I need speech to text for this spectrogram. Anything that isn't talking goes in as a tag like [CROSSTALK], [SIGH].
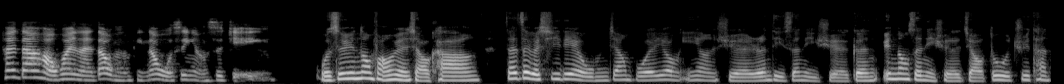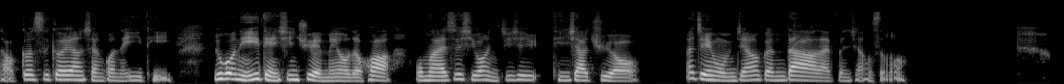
嗨，大家好，欢迎来到我们的频道。我是营养师杰英，我是运动防护员小康。在这个系列，我们将不会用营养学、人体生理学跟运动生理学的角度去探讨各式各样相关的议题。如果你一点兴趣也没有的话，我们还是希望你继续听下去哦。那杰英，我们今天要跟大家来分享什么？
